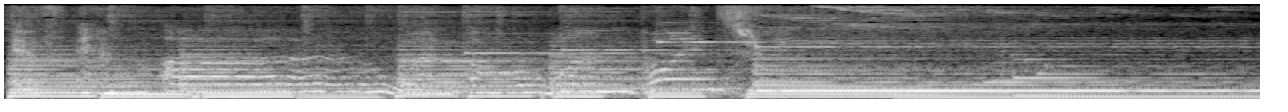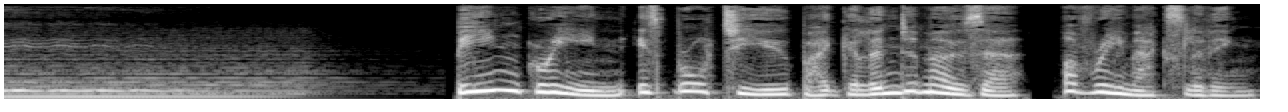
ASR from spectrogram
FMR 101.3. Being Green is brought to you by Galinda Moser of Remax Living.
